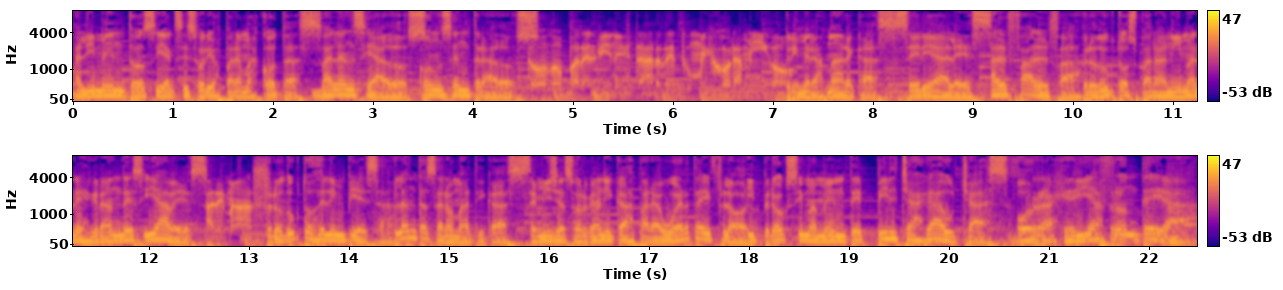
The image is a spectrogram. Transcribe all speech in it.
Alimentos y accesorios para mascotas, balanceados, concentrados. Todo para el bienestar de tu mejor amigo. Primeras marcas, cereales, alfalfa, productos para animales grandes y aves. Además, Productos de limpieza, plantas aromáticas, semillas orgánicas para huerta y flor y próximamente pilchas gauchas. Forrajería Frontera.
